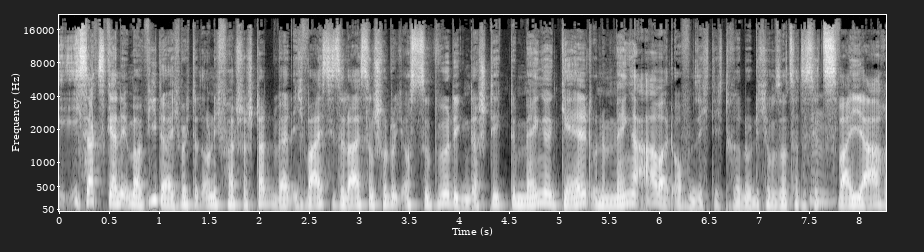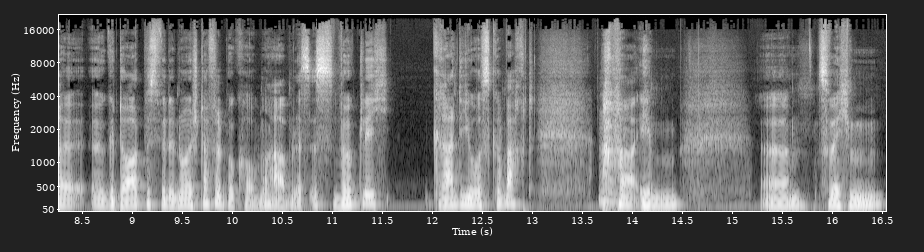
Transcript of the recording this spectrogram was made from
ich sag's gerne immer wieder, ich möchte das auch nicht falsch verstanden werden. Ich weiß diese Leistung schon durchaus zu würdigen. Da steckt eine Menge Geld und eine Menge Arbeit offensichtlich drin. Und nicht umsonst hat es jetzt mhm. zwei Jahre äh, gedauert, bis wir eine neue Staffel bekommen haben. Das ist wirklich grandios gemacht. Mhm. Aber eben ähm, zu welchem,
